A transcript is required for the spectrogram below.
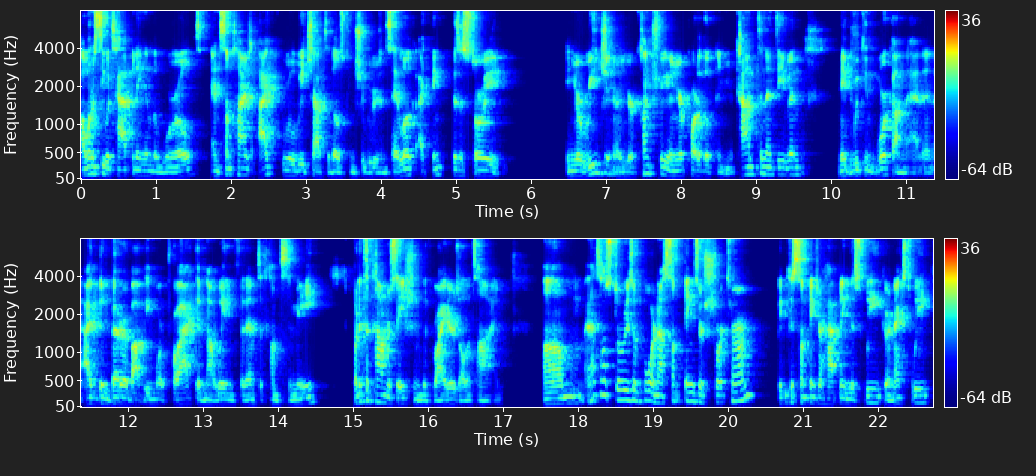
I want to see what's happening in the world. And sometimes I will reach out to those contributors and say, look, I think there's a story in your region or your country or in your part of the in your continent even. Maybe we can work on that. And I've been better about being more proactive, not waiting for them to come to me. But it's a conversation with writers all the time. Um, and that's how stories are born. Now, some things are short term because some things are happening this week or next week.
